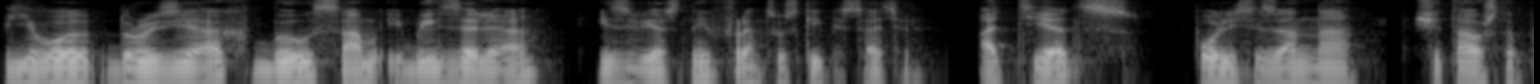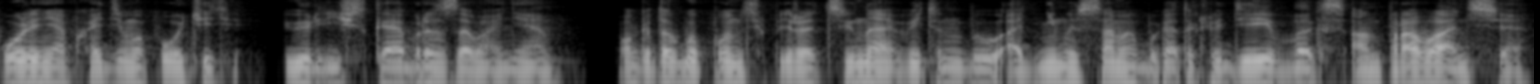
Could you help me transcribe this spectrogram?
В его друзьях был сам Эбиль Золя, известный французский писатель. Отец Поля Сезанна считал, что Поле необходимо получить юридическое образование. Он готов был полностью поддержать сына, ведь он был одним из самых богатых людей в Экс-Ан-Провансе.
